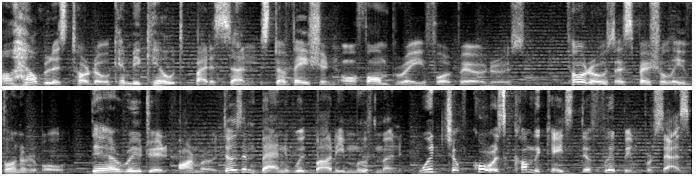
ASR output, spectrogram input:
A helpless turtle can be killed by the sun, starvation, or fall prey for predators. Turtles are especially vulnerable. Their rigid armor doesn't bend with body movement, which of course complicates the flipping process.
